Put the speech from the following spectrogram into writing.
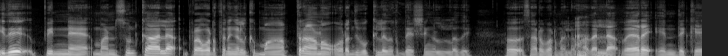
ഇത് പിന്നെ മൺസൂൺ കാല പ്രവർത്തനങ്ങൾക്ക് മാത്രമാണോ ഓറഞ്ച് ബുക്കിലെ നിർദ്ദേശങ്ങളുള്ളത്? ഇപ്പോൾ സാർ പറഞ്ഞല്ലോ അതല്ല വേറെ എന്തൊക്കെ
